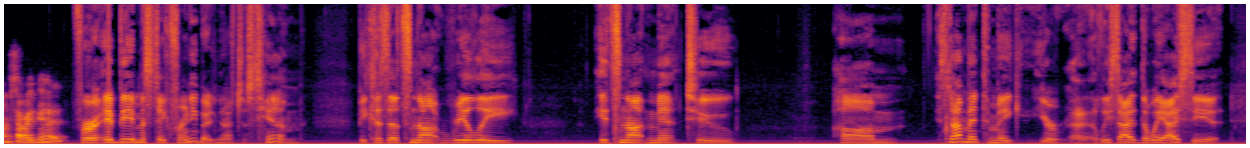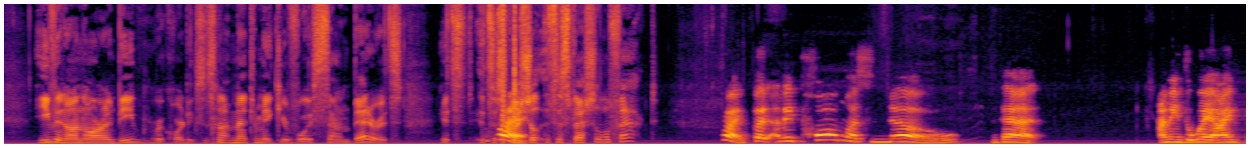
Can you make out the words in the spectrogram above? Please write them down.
I'm sorry. Go ahead. For it'd be a mistake for anybody, not just him, because that's not really. It's not meant to. Um, it's not meant to make your. Uh, at least I, the way I see it, even on R and B recordings, it's not meant to make your voice sound better. It's it's it's a right. special it's a special effect. Right, but I mean, Paul must know that. I mean, the way I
